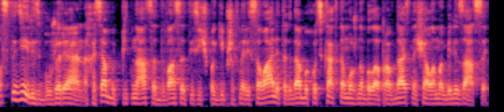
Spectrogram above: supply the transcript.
постыдились бы уже реально, хотя бы 15-20 тысяч погибших нарисовали, тогда бы хоть как-то можно было оправдать начало мобилизации.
